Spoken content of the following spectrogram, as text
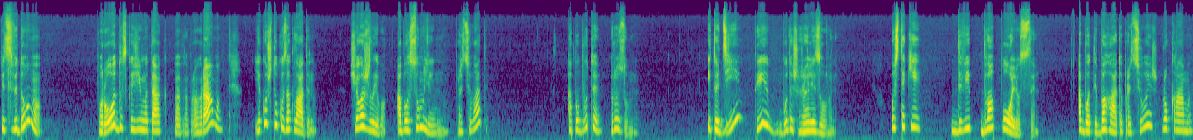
підсвідомо породу, скажімо так, певна програма, яку штуку закладено, що важливо, або сумлінно працювати, або бути розумним. І тоді ти будеш реалізованим. Ось такі дві, два полюси. Або ти багато працюєш руками,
